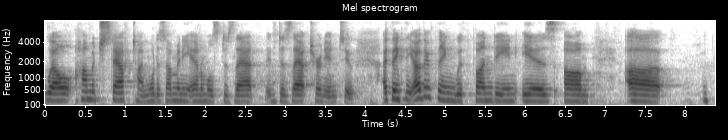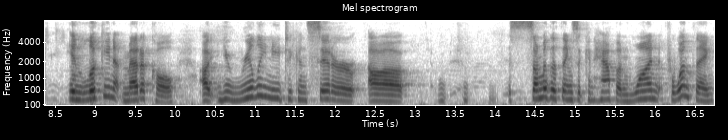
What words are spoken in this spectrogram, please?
well, how much staff time? What is how many animals does that does that turn into? I think the other thing with funding is um, uh, in looking at medical, uh, you really need to consider uh, some of the things that can happen. One, for one thing,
